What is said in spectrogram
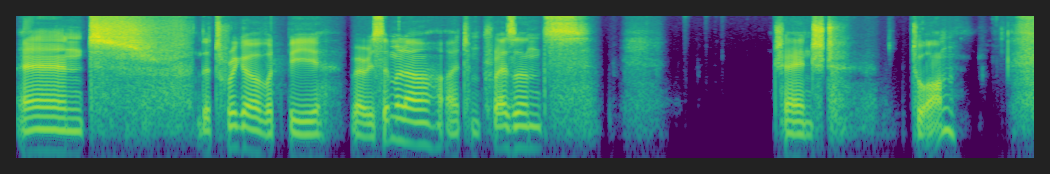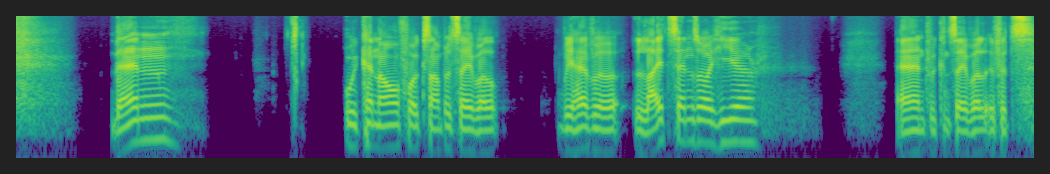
And the trigger would be very similar. Item presence changed to on. Then we can now, for example, say, well, we have a light sensor here. And we can say, well, if it's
